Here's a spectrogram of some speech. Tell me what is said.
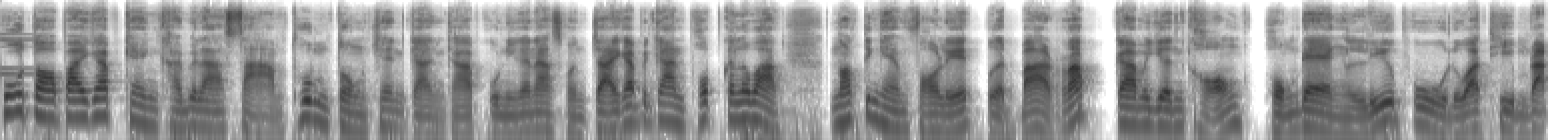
คู่ต่อไปครับแข่งขันเวลา 3 ทุ่มตรงเช่นกันครับคู่นี้ก็น่าสนใจครับเป็นการพบกันระหว่างนอตติงแฮมฟอร์เรสต์เปิดบ้านรับการมาเยือนของหงแดงลิเวอร์พูลหรือว่าทีมรัก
